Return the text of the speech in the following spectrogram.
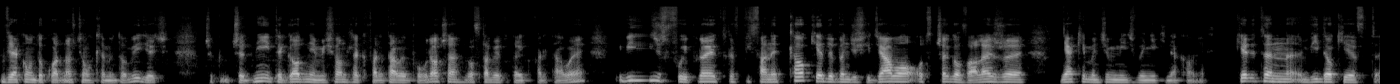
w jaką dokładnością chcemy to widzieć, czy, czy dni, tygodnie, miesiące, kwartały, półrocze, wstawię tutaj kwartały. I widzisz swój projekt wpisany to, kiedy będzie się działo, od czego zależy, jakie będziemy mieć wyniki na koniec. Kiedy ten widok jest e,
